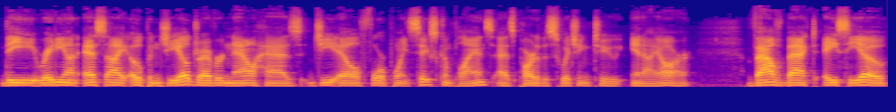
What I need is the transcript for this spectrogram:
The Radeon SI OpenGL driver now has GL 4.6 compliance as part of the switching to NIR. Valve backed ACO.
